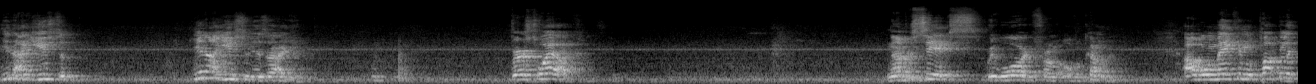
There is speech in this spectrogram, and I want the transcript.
You're not used to you're not used to this, are you? Verse 12. Number six, reward from overcoming. I will make him a public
